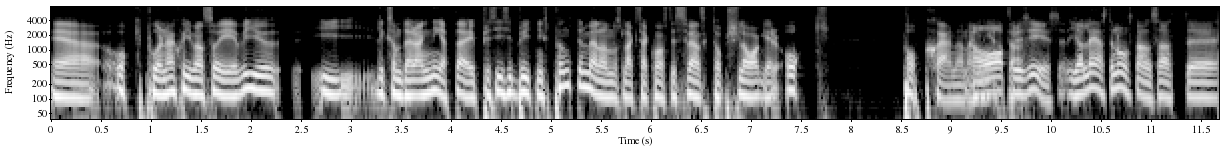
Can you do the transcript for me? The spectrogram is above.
Eh, och på den här skivan så är vi ju i, liksom där Agneta är precis i brytningspunkten mellan någon slags konstig svensk toppschlager och popstjärnan Agneta. Ja, precis. Jag läste någonstans att eh,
